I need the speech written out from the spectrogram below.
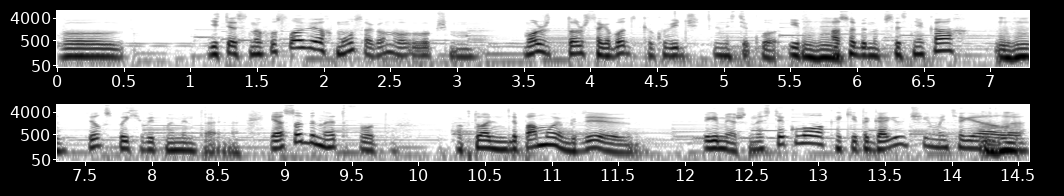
в естественных условиях мусор, он, в в общем, может тоже сработать как увеличительное стекло. И в- Мгм. особенно в сосняках Мгм. все вспыхивает моментально. И особенно это вот актуально для помоек, где перемешано стекло, какие-то горючие материалы. Мгм.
